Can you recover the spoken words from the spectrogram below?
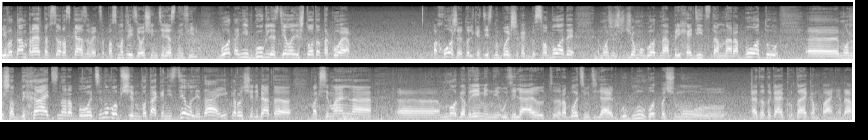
И вот там про это все рассказывается. Посмотрите, очень интересный фильм. Вот они в Гугле сделали что-то такое похожее, только здесь, ну, больше как бы свободы, можешь в чем угодно приходить там на работу, э, можешь отдыхать на работе, ну, в общем, вот так они сделали, да, и, короче, ребята максимально э, много времени уделяют работе, уделяют Гуглу, вот почему это такая крутая компания, да.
